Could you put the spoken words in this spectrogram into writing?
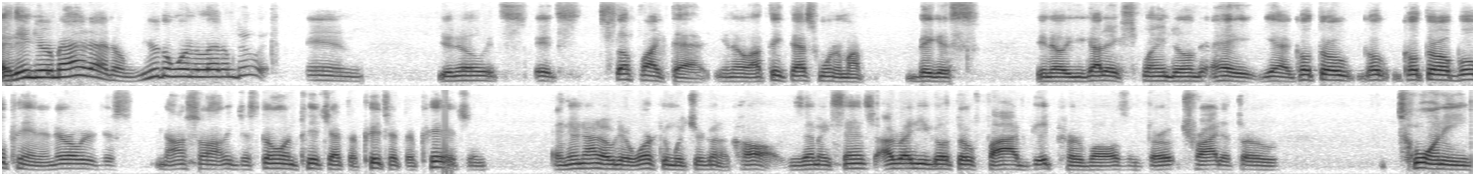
and then you're mad at them. You're the one to let them do it, and you know it's it's stuff like that. You know, I think that's one of my biggest. You know, you got to explain to them that hey, yeah, go throw go go throw a bullpen, and they're over there just nonchalantly just throwing pitch after pitch after pitch, and and they're not over there working what you're going to call. Does that make sense? I'd rather you go throw five good curveballs and throw try to throw twenty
